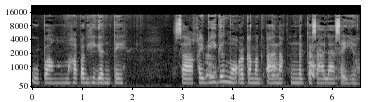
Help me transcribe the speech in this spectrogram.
upang makapaghigante sa kaibigan mo or kamag-anak na nagkasala sa iyo.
